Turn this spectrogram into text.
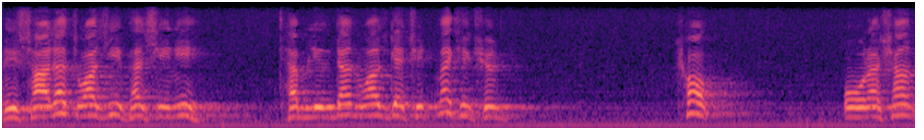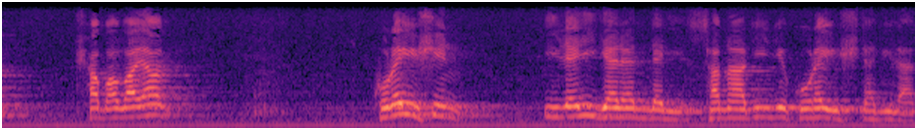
risalet vazifesini tebliğden vazgeçirmek için çok uğraşan, çabalayan Kureyş'in ileri gelenleri, sanadili Kureyş denilen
